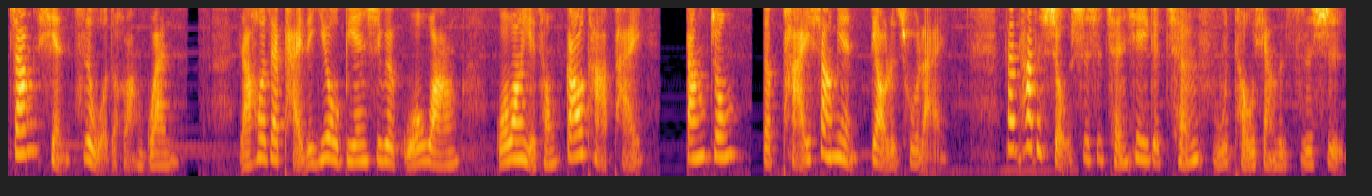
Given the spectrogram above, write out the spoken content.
彰显自我的皇冠，然后在牌的右边是一位国王，国王也从高塔牌当中的牌上面掉了出来，但他的手势是呈现一个臣服投降的姿势，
